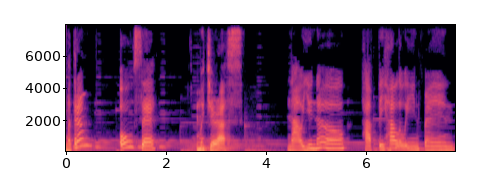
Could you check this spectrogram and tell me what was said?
Më tremb ose më qeras. Now you know. Happy Halloween, friends.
